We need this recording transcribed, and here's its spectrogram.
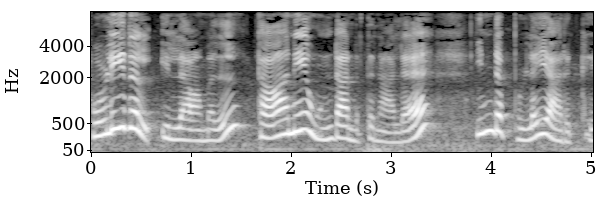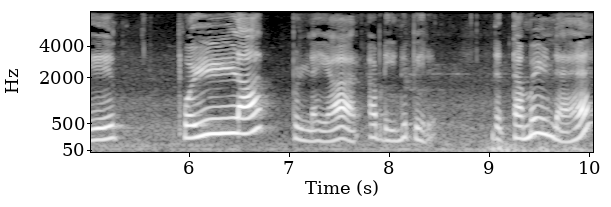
பொழிதல் இல்லாமல் தானே உண்டானதுனால இந்த பிள்ளையாருக்கு பொல்லா பிள்ளையார் அப்படின்னு பேர். இந்த தமிழில்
